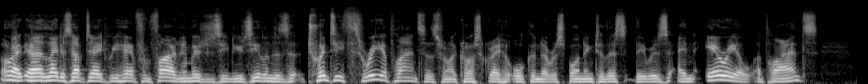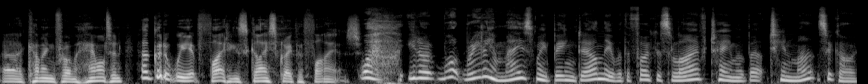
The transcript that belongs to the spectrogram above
All right, uh, latest update we have from Fire and Emergency New Zealand is that 23 appliances from across Greater Auckland are responding to this. There is an aerial appliance uh, coming from Hamilton. How good are we at fighting skyscraper fires? Well, you know, what really amazed me being down there with the Focus Live team about 10 months ago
